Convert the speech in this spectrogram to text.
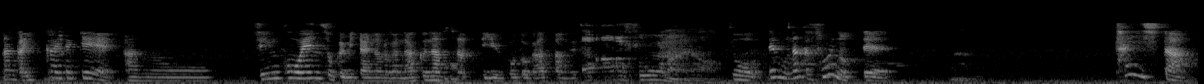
なんか1回だけあの人工遠足みたいなのがなくなったっていうことがあったんです。ああそうなんや。そう。でもなんかそういうのって大した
